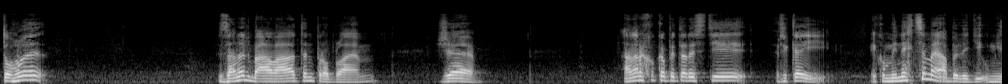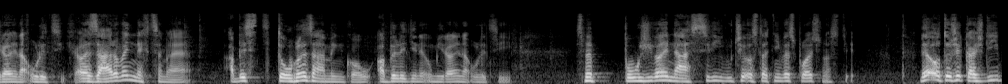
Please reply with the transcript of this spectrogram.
tohle zanedbává ten problém, že anarchokapitalisti říkají, jako my nechceme, aby lidi umírali na ulicích, ale zároveň nechceme, aby s touhle záminkou, aby lidi neumírali na ulicích, jsme používali násilí vůči ostatním ve společnosti. Jde o to, že každý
